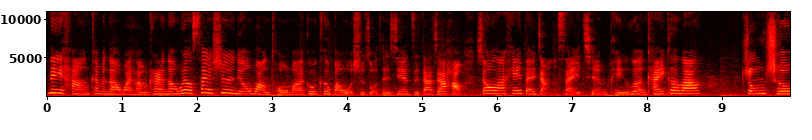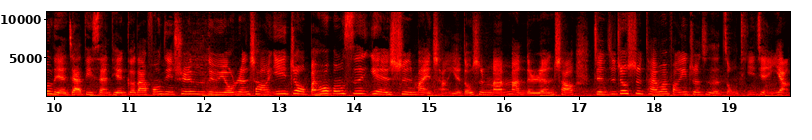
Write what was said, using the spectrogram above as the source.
内行看门道，外行看热闹。我有赛事，你有网投吗？各位客官，我是佐藤蝎子，大家好。小欧拉黑白讲赛前评论开课啦！中秋连假第三天，各大风景区旅游人潮依旧，百货公司、夜市、卖场也都是满满的人潮，简直就是台湾防疫政策的总体检一样。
